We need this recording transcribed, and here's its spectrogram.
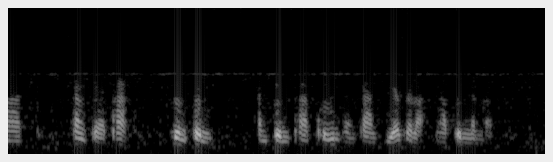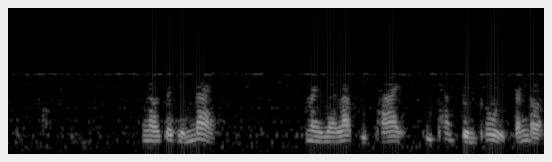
มาตั้งแต่ภาคเบื้องต้นอันเป็นภาคพื้นแห่งการเสียสละมาเป็นลำดับเราจะเห็นได้ในเวลาสุดท้ายที่ท่านเป็นพระเอกสันดร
